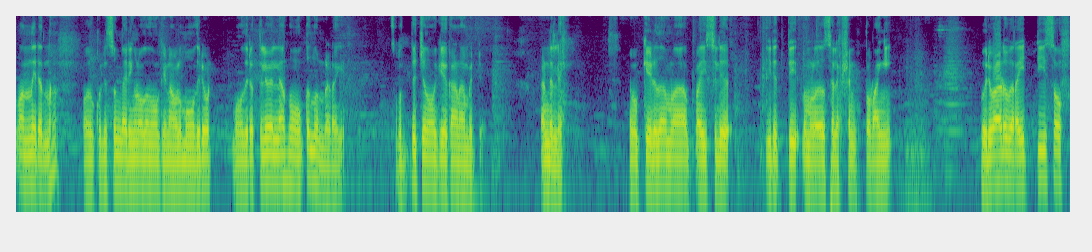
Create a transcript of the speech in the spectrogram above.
വന്നിരുന്ന കുലിസും കാര്യങ്ങളൊക്കെ നോക്കിയാണ് അവൾ മോതിരോ മോതിരത്തിലും എല്ലാം നോക്കുന്നുണ്ട് ഇടയ്ക്ക്. ശ്രദ്ധിച്ച് നോക്കിയാൽ കാണാൻ പറ്റും. കണ്ടില്ലേ? നോക്കിയെടുത്ത് നമ്മൾ ആ പ്രൈസിൽ ഇരുത്തി നമ്മൾ സെലക്ഷൻ തുടങ്ങി. ഒരുപാട് വെറൈറ്റീസ് ഓഫ്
